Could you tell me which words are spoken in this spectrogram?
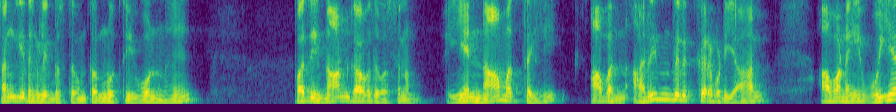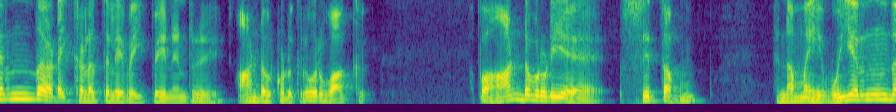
சங்கீதங்களின் புஸ்தகம் தொண்ணூற்றி ஒன்று பதினான்காவது வசனம். என் நாமத்தை அவன் அறிந்திருக்கிறபடியால் அவனை உயர்ந்த அடைக்கலத்திலே வைப்பேன் என்று ஆண்டவர் கொடுக்கிற ஒரு வாக்கு. அப்போ ஆண்டவருடைய சித்தம் நம்மை உயர்ந்த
